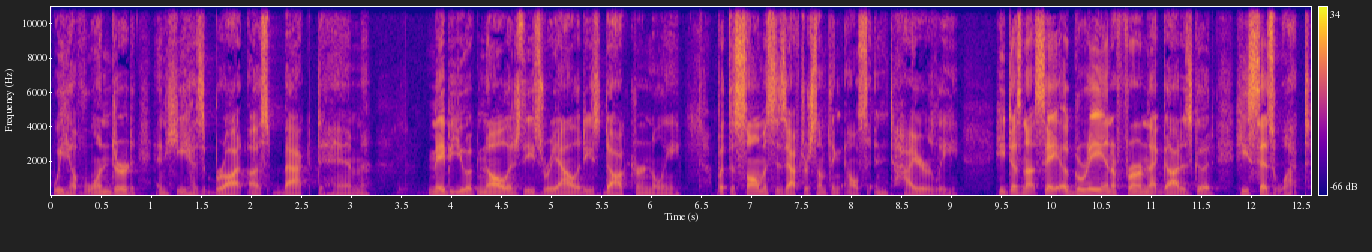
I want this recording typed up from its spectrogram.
We have wondered, and he has brought us back to him. Maybe you acknowledge these realities doctrinally, but the psalmist is after something else entirely. He does not say agree and affirm that God is good. He says what?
